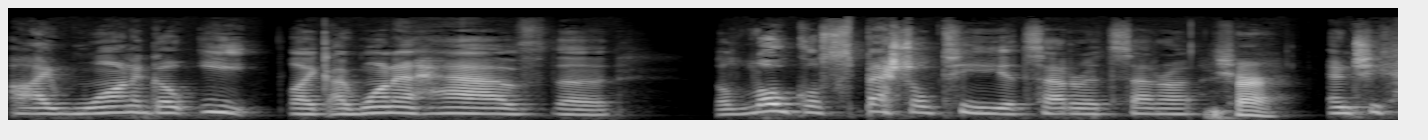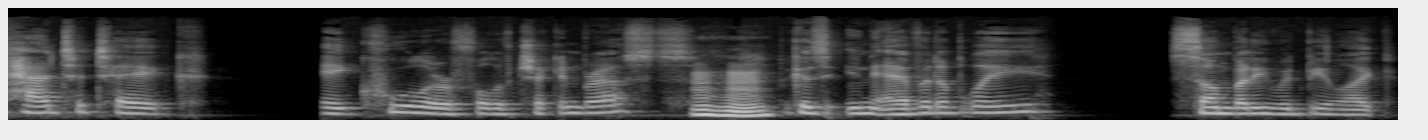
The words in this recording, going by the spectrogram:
I want to go eat, like I want to have the the local specialty, etc., etc sure and she had to take a cooler full of chicken breasts hmm because inevitably somebody would be like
